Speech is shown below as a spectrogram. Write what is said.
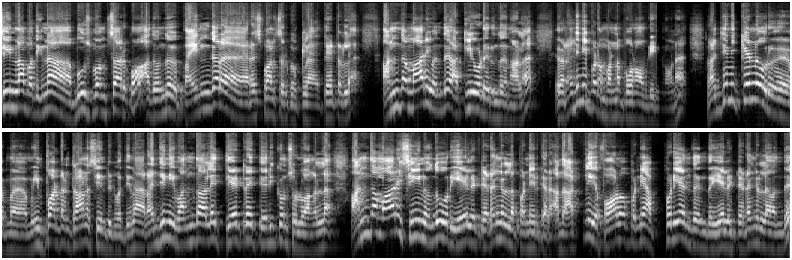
சீன்லாம் பார்த்தீங்கன்னா பூஸ் பம்ப்ஸாக இருக்கும். அது வந்து பயங்கர ரெஸ்பான்ஸ் இருக்கும் கிளா தேட்டரில் அந்த மாதிரி வந்து அட்லியோடு இருந்ததுனால ரஜினி படம் பண்ண போகிறோம் அப்படின்னோடனே ரஜினிக்குன்னு ஒரு இம்பார்ட்டண்ட்டான சீன் இருக்குது பார்த்தீங்களா ரஜினி வந்தாலே தேட்டரே தெரிக்கும்னு சொல்லுவாங்கல்ல. அந்த மாதிரி சீன் வந்து ஒரு ஏழு எட்டு இடங்களில் பண்ணியிருக்காரு. அந்த அட்லியை ஃபாலோ பண்ணி அப்படியே இந்த இந்த ஏழு எட்டு இடங்களில் வந்து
